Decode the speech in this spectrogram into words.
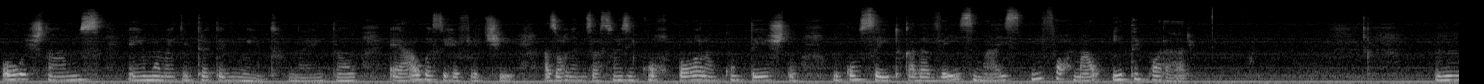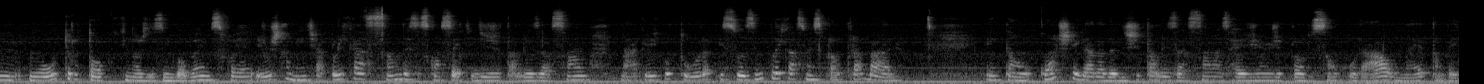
ou estamos em um momento de entretenimento. Né? Então, é algo a se refletir. As organizações incorporam um contexto, um conceito cada vez mais informal e temporário. Um, um, outro tópico que nós desenvolvemos foi justamente a aplicação desses conceitos de digitalização na agricultura e suas implicações para o trabalho. Então, com a chegada da digitalização às regiões de produção rural, né, também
